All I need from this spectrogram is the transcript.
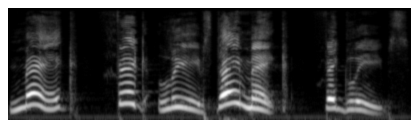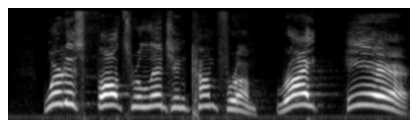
make fig leaves. They make fig leaves. Where does false religion come from? Right here.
